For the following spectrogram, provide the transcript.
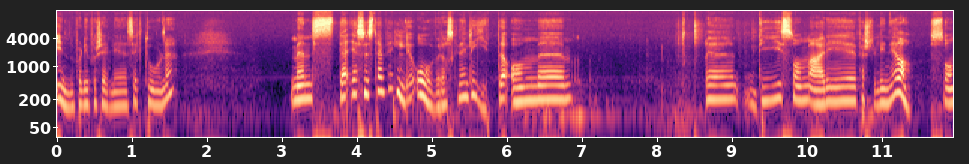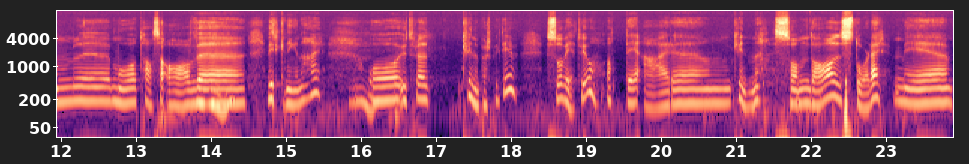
innenfor de forskjellige sektorene. Mens det, jeg syns det er veldig overraskende lite om de som er i første linje, da. Som eh, må ta seg av eh, virkningene her. Og ut fra et kvinneperspektiv så vet vi jo at det er eh, kvinnene som da står der med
